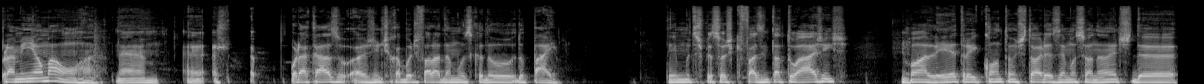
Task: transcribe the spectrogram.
Para mim é uma honra, né? É, por acaso, a gente acabou de falar da música do, do pai. Tem muitas pessoas que fazem tatuagens com a letra e contam histórias emocionantes de,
